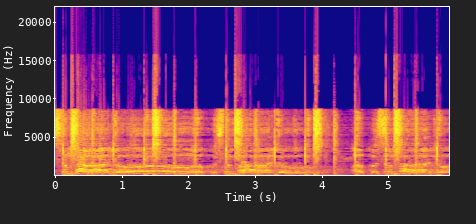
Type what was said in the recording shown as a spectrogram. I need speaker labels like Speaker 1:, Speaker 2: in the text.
Speaker 1: संभालो अब संभालो अब संभालो।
